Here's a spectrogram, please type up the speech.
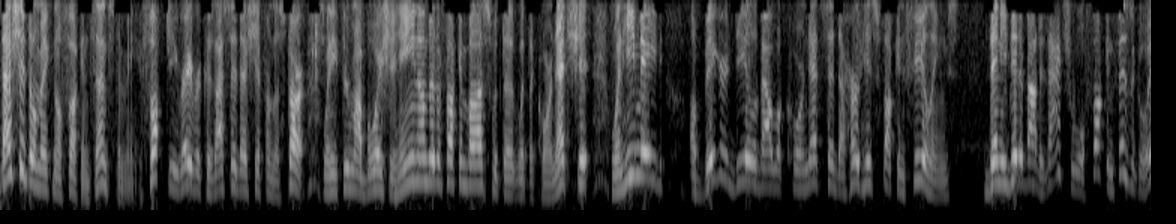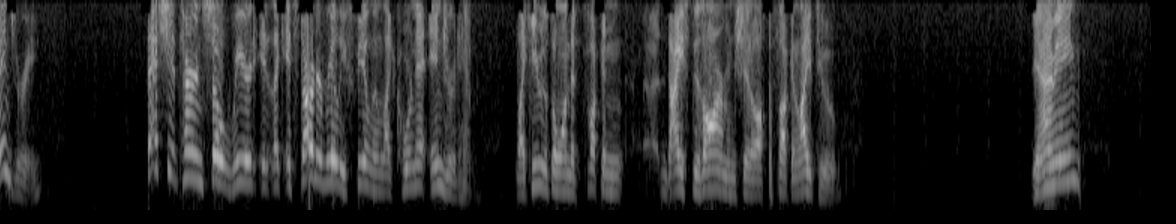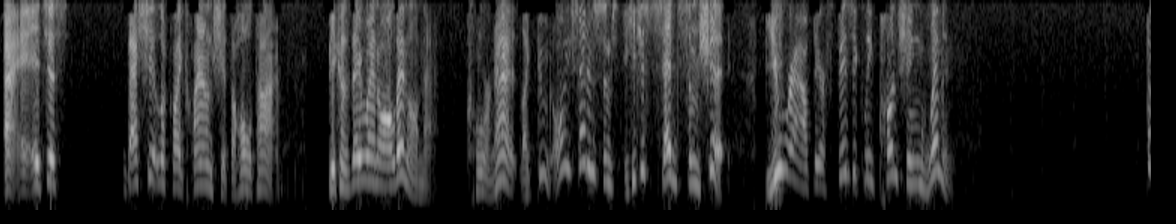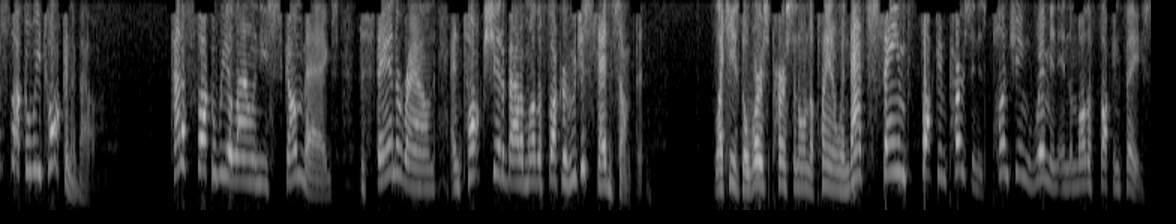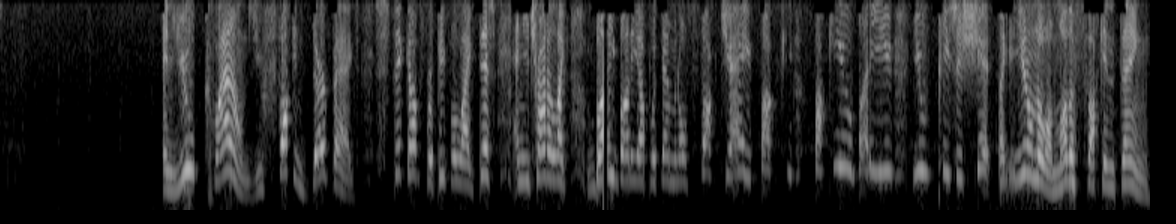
That shit don't make no fucking sense to me. Fuck G Raver because I said that shit from the start when he threw my boy Shaheen under the fucking bus with the with the Cornette shit. When he made a bigger deal about what Cornette said to hurt his fucking feelings than he did about his actual fucking physical injury. That shit turned so weird. It like it started really feeling like Cornette injured him, like he was the one that fucking uh, diced his arm and shit off the fucking light tube. You know what I mean? I, it just that shit looked like clown shit the whole time because they went all in on that. Cornette, like, dude, all he said was some. He just said some shit. You were out there physically punching women. The fuck are we talking about? How the fuck are we allowing these scumbags to stand around and talk shit about a motherfucker who just said something? Like he's the worst person on the planet when that same fucking person is punching women in the motherfucking face. And you clowns, you fucking dirtbags, stick up for people like this and you try to like buddy buddy up with them and oh fuck Jay, fuck you, fuck you, buddy, you you piece of shit. Like you don't know a motherfucking thing.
